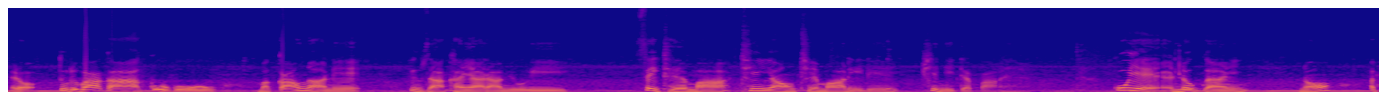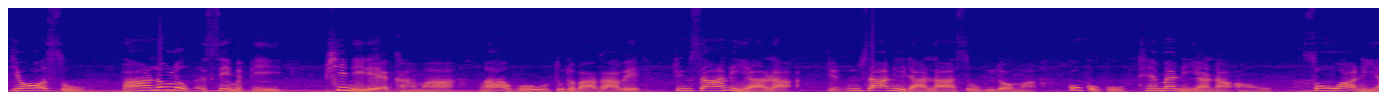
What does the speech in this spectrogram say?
အဲ့တော့သူတစ်ပါးကကိုယ့်ကိုမကောင်းတာနဲ့ပြူစားခံရတာမျိုးတွေစိတ်ထဲမှာထင်ရောင်ထင်မှားတွေလည်း ဖြစ်နေတတ်ပါတယ်။ကိုယ့်ရဲ့အလုတ်ကိုင်းနော်အပြောအဆိုဘာလုံးလုံးအစင်မပြေဖြစ်နေတဲ့အခါမှာငါ့ကိုသူတစ်ပါးကပဲပြူစားနေရလားပြူပြူစားနေတာလားဆိုပြီးတော့မှကိုကိုကိုထင်မှတ်နေရတော့အောင်စိုးဝါနေရ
